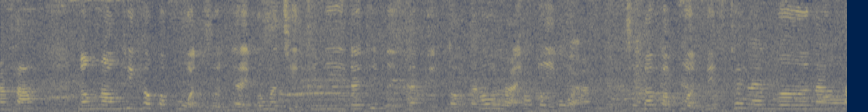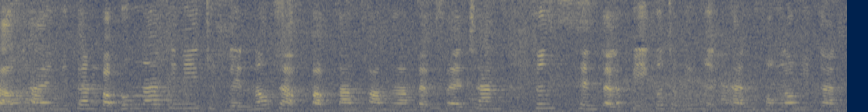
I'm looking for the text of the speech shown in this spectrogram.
นะคะ น้องๆที่เข้าประกวดส่วนใหญ่ก็มาฉีดที่นี่ได้ที่หนึ่งการติดต่อกันก็หลายเข้าปปีระกวดค่ะเช่น เข้าประกวดมิสไทยแลนด์เวอร์นางสาวไทย มีการปรับรูปหน้าที่นี่จุดเด่นนอกจากปรับตามความงามแบบแฟชั่น ซึ่งเทรนด์แต่ละปีก็จะไม่เหมือนกันของเรามีการไป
